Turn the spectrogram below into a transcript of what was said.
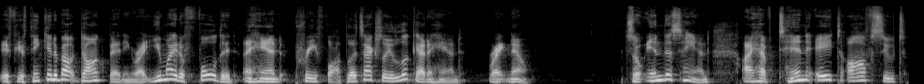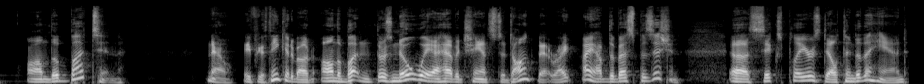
If you're thinking about donk betting, right, you might have folded a hand pre flop. Let's actually look at a hand right now. So in this hand, I have 10 8 offsuit on the button. Now, if you're thinking about on the button, there's no way I have a chance to donk bet, right? I have the best position. Uh, six players dealt into the hand.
